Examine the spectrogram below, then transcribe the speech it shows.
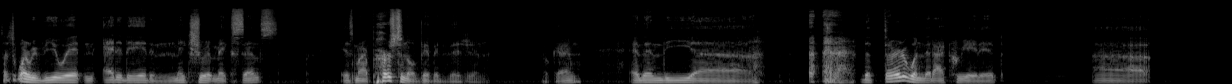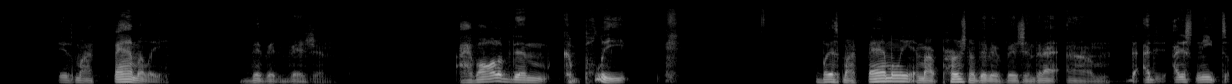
So I just want to review it and edit it and make sure it makes sense. Is my personal vivid vision, okay? And then the uh, the third one that I created uh, is my family vivid vision. I have all of them complete, but it's my family and my personal vivid vision that I um that I, I just need to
